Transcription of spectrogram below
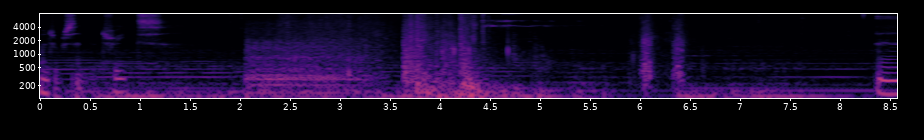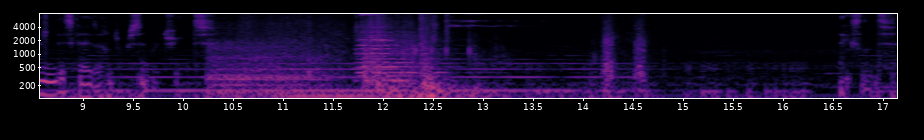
100% retreat. And this guy's 100% retreat. Excellent.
